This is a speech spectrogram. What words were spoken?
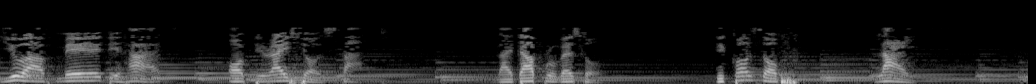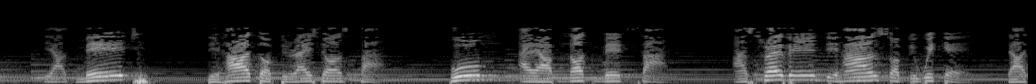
you have made the heart of the righteous sad, like that professor. Because of lies, he has made the heart of the righteous sad, whom I have not made sad, and strengthened the hands of the wicked, that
